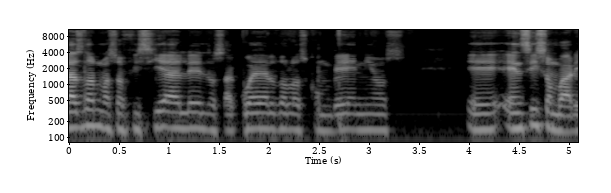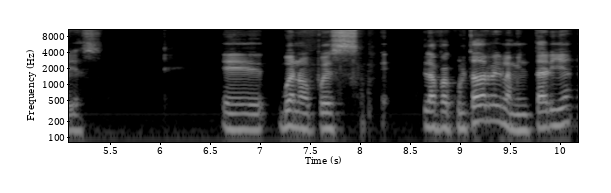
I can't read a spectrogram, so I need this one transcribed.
las normas oficiales, los acuerdos, los convenios, eh, en sí son varias. Eh, bueno, pues la facultad reglamentaria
